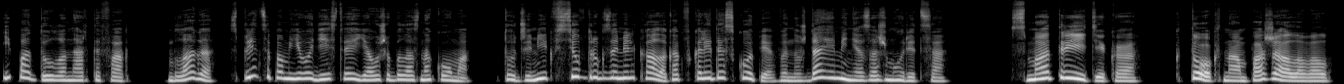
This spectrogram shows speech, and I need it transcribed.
и подула на артефакт. Благо, с принципом его действия я уже была знакома. В тот же миг все вдруг замелькало, как в калейдоскопе, вынуждая меня зажмуриться. «Смотрите-ка, кто к нам пожаловал!»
